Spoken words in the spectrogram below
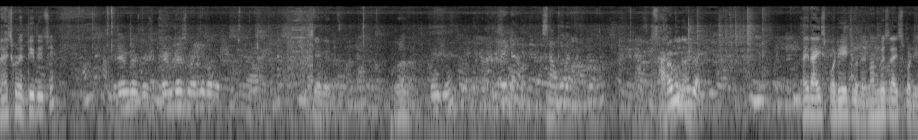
rice को इतनी दीजिए भाई राइस पड़ी नॉनवेज राइस पड़ी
